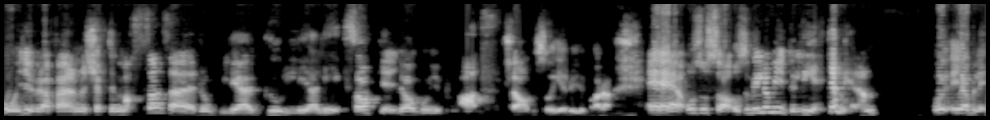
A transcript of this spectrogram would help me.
på djuraffären och köpte massa så här roliga, gulliga leksaker. Jag går ju på all reklam, så är det ju bara. Eh, och, så sa, och så vill de ju inte leka med den. Och jag, blir,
